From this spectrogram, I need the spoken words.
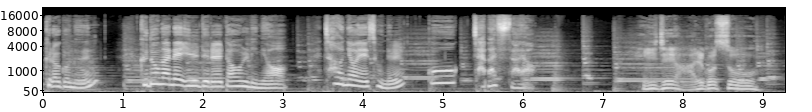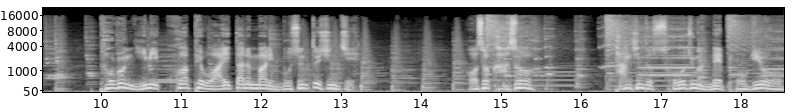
그러고는 그동안의 일들을 떠올리며 처녀의 손을 꼭 잡았어요. 이제 알겠소. 복은 이미 코앞에 와 있다는 말이 무슨 뜻인지. 어서 가서 당신도 소중한 내 복이요.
